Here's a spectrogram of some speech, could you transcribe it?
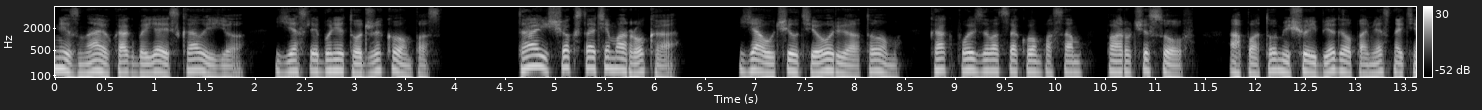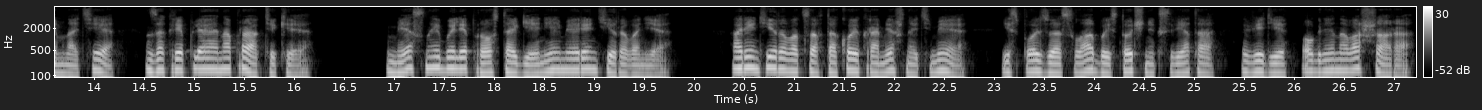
Не знаю, как бы я искал ее, если бы не тот же компас. Та еще, кстати, Марокко. Я учил теорию о том, как пользоваться компасом пару часов, а потом еще и бегал по местной темноте, закрепляя на практике. Местные были просто гениями ориентирования. Ориентироваться в такой кромешной тьме, используя слабый источник света в виде огненного шара.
